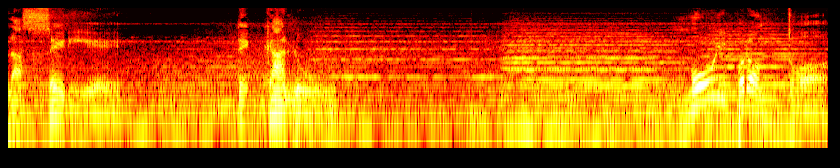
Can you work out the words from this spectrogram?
La serie de Galu. Muy pronto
